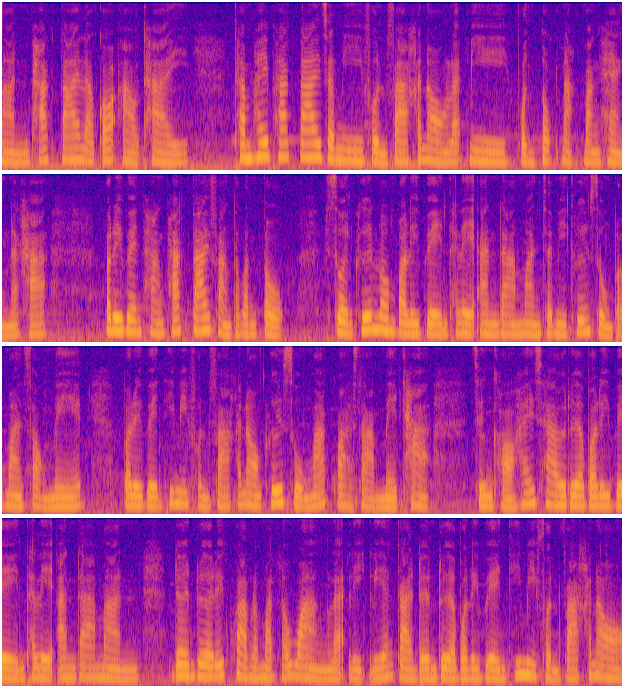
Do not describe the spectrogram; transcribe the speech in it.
มัน ภาคใต้แล้วก็อ่าวไทยทำให้ภาคใต้จะมีฝนฟ้าขนองและมีฝนตกหนักบางแห่งนะคะ บริเวณทางภาคใต้ฝั่งตะวันตก ส่วนคลื่นลมบริเวณทะเลอันดามันจะมีคลื่นสูงประมาณ 2 เมตร บริเวณที่มีฝนฟ้าขนองคลื่นสูงมากกว่า 3 เมตรค่ะ จึงขอให้ชาวเรือบริเวณ ทะเลอันดามัน เดินเรือด้วยความระมัดระวัง และหลีกเลี่ยงการเดินเรือบริเวณที่มีฝนฟ้าขนอง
